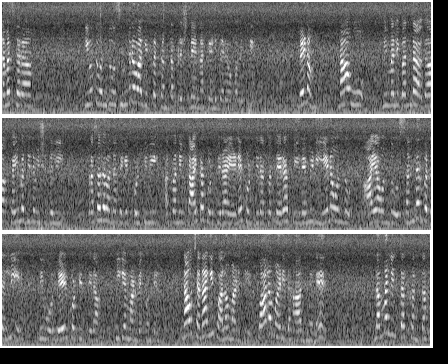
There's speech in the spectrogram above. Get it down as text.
ನಮಸ್ಕಾರ. ಇವತ್ತು ಒಂದು ಸುಂದರವಾಗಿರ್ತಕ್ಕಂಥ ಪ್ರಶ್ನೆಯನ್ನು ಕೇಳಿದ್ದಾರೆ ಒಬ್ಬ ವ್ಯಕ್ತಿ. ಮೇಡಮ್ ನಾವು ನಿಮ್ಮಲ್ಲಿ ಬಂದಾಗ ಕೈಮದ್ದಿನ ವಿಷಯದಲ್ಲಿ ಪ್ರಸಾದವನ್ನು ತೆಗೆದುಕೊಳ್ತೀವಿ ಅಥವಾ ನೀವು ತಾಯ್ತ ಕೊಡ್ತೀರಾ, ಎಳೆ ಕೊಡ್ತೀರಾ ಅಥವಾ ಥೆರಪಿ, ರೆಮಿಡಿ ಏನೋ ಒಂದು, ಆಯಾ ಒಂದು ಸಂದರ್ಭದಲ್ಲಿ ನೀವು ಹೇಳ್ಕೊಟ್ಟಿರ್ತೀರಾ, ಹೀಗೆ ಮಾಡಬೇಕು ಅಂತೇಳಿ ನಾವು ಚೆನ್ನಾಗಿ ಫಾಲೋ ಮಾಡ್ತೀವಿ. ಫಾಲೋ ಮಾಡಿದ ಆದಮೇಲೆ ನಮ್ಮಲ್ಲಿರ್ತಕ್ಕಂತಹ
